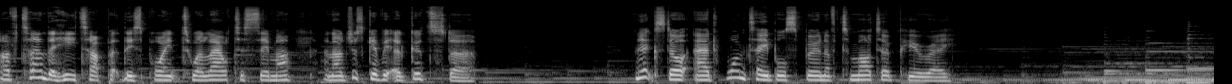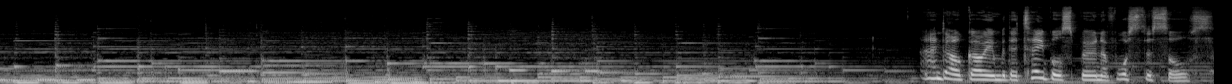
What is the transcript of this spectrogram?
I've turned the heat up at this point to allow to simmer and I'll just give it a good stir. Next I'll add 1 tablespoon of tomato puree. And I'll go in with a tablespoon of Worcester sauce.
